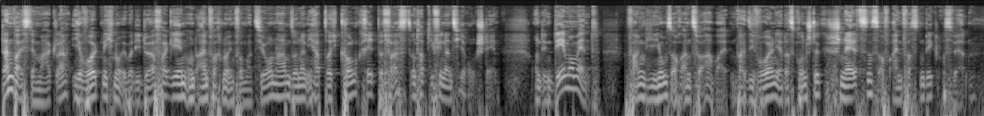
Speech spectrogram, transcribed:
Dann weiß der Makler, ihr wollt nicht nur über die Dörfer gehen und einfach nur Informationen haben, sondern ihr habt euch konkret befasst und habt die Finanzierung stehen. Und in dem Moment fangen die Jungs auch an zu arbeiten, weil sie wollen ja das Grundstück schnellstens auf einfachsten Weg loswerden.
